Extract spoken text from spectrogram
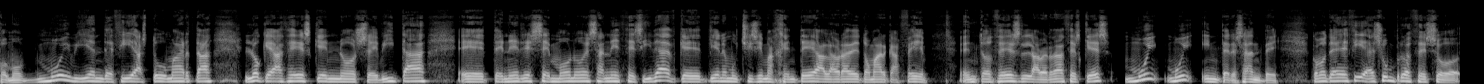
como muy bien decías tú, Marta, lo que hace es que nos evita eh, tener ese mono, esa necesidad que tiene muchísima gente a la hora de tomar café. Entonces, la verdad es que es muy, muy interesante. Como te decía, es un proceso,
